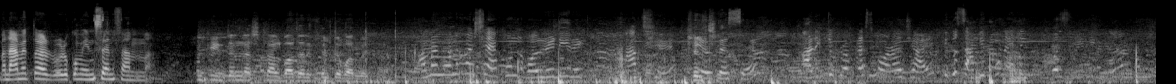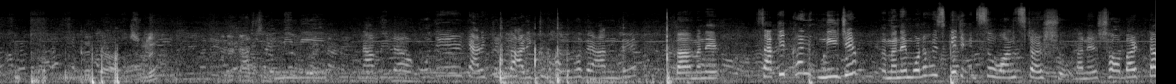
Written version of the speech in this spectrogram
মানে আমি তো আর ওরকম ইনসেন ফ্যান না। কি ইন্টারন্যাশনাল বাজারে খেলতে পারবে আমার মনে হয় সে এখন অলরেডি আছে। খেলতেছে। আর একটু প্রোগ্রেস করা যায় কিন্তু Shakib Khan I think was really আসলে? মিমি নাবিলা ওদের ক্যারেক্টারগুলো আরেকটু ভালোভাবে আনলে বা মানে সাকিব খান নিজে মানে মনে হয়েছে কি it's a one star show মানে সবারটা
